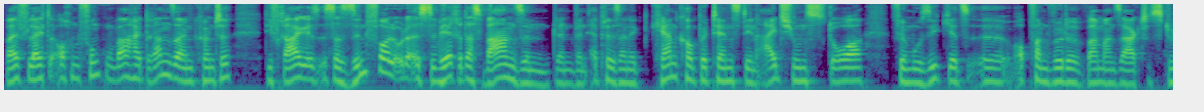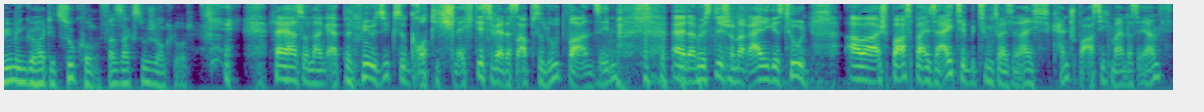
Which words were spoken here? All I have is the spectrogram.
weil vielleicht auch ein Funken Wahrheit dran sein könnte. Die Frage ist, ist das sinnvoll oder ist, wäre das Wahnsinn, wenn, wenn Apple seine Kernkompetenz, den iTunes Store für Musik jetzt äh, opfern würde, weil man sagt, Streaming gehört die Zukunft. Was sagst du, Jean-Claude? naja, solange Apple Music so grottig schlecht ist, wäre das absolut Wahnsinn. äh, da müssten sie schon noch einiges tun. Aber Spaß beiseite, beziehungsweise eigentlich kein Spaß, ich meine das ernst.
